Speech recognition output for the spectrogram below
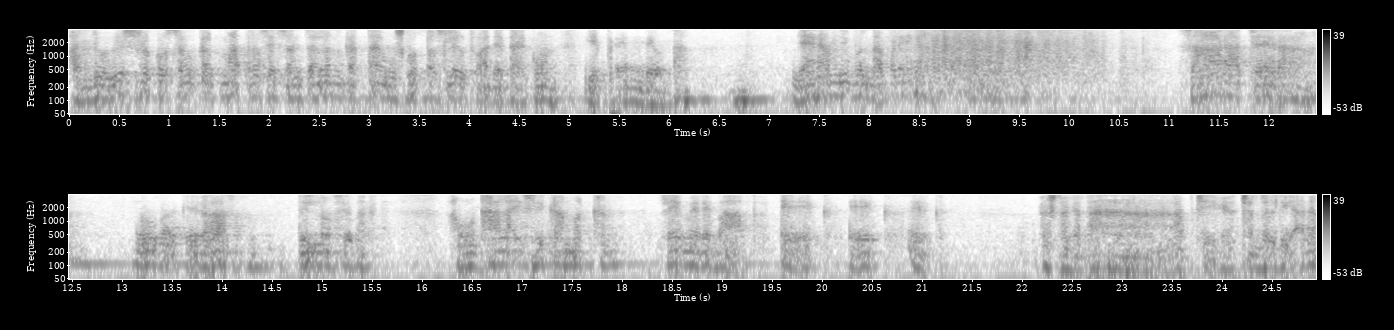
अब जो विश्व को संकल्प मात्र से संचालन करता है उसको तसले उठवा देता है कौन? ये प्रेम देवता। जयराम जी बोलना पड़ेगा। सारा चेहरा गोबर के घास टिल्लों से भर। अब उठा ला इसी का मक्खन। ले मेरे बाप एक एक एक। कृष्ण कहता हाँ अब ठीक है अच्छा जल्दी आ जा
